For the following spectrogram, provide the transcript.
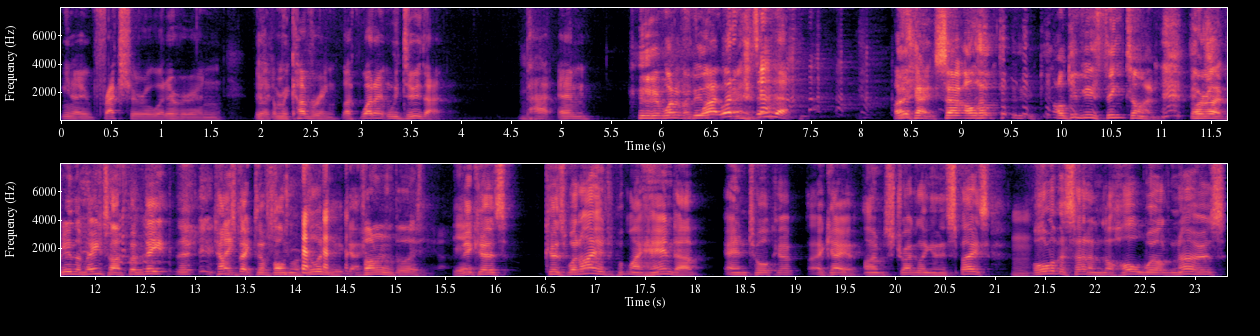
you know fracture or whatever," and be like, "I'm recovering." Like, why don't we do that? Pat, M. Why don't we do why, that? why don't we do that? Okay, so I'll help. I'll give you think time. All right, but in the meantime, for me, it comes back to vulnerability again. Vulnerability. Yeah. because because when I had to put my hand up and talk, uh, okay, I'm struggling in this space. All of a sudden, the whole world knows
